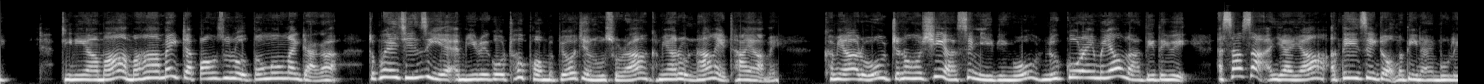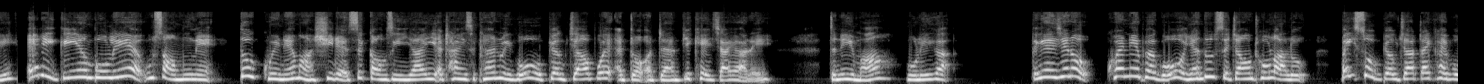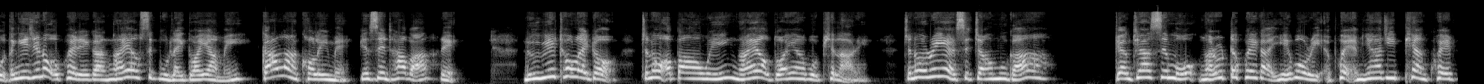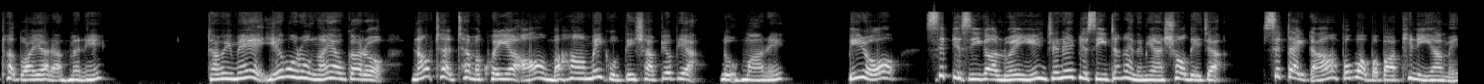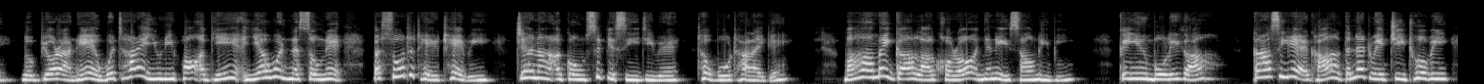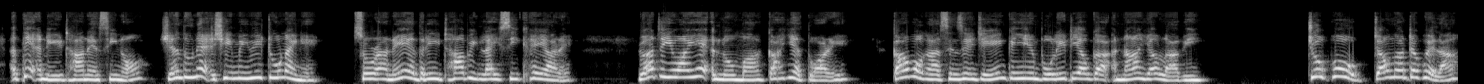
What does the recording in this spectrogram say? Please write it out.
ဒီနေရာမှာမဟာမိတ်တပ်ပေါင်းစုလို့သုံးလုံးလိုက်တာကတပွဲချင်းစီရဲ့အမည်တွေကိုထုတ်ဖော်မပြောချင်လို့ဆိုတာခင်ဗျားတို့နားလည်ထားရမယ်ခမရတို့ကျွန်တော်ရှိရာစစ်မြေပြင်ကိုလူကိုယ်တိုင်မရောက်လာသေးတဲ့၍အဆဆအရာရာအသေးစိတ်တော့မသိနိုင်ဘူးလေအဲ့ဒီကရင်ပိုလေးရဲ့ဥဆောင်မှုနဲ့သူ့ခွင်ထဲမှာရှိတဲ့စစ်ကောင်စီယာယီအထိုင်စခန်းတွေကိုပျောက်ကြားပွဲအတော်အတန်ပစ်ခဲ့ကြရတယ်ဒီနေ့မှာဘိုလေးကတကယ်ချင်းတို့ခွဲနှစ်ဘက်ကိုရန်သူစစ်ကြောင်းထိုးလာလို့ ပိတ်ဆို့ပျောက်ကြားတိုက်ခိုက်ဖို့တကယ်ချင်းတို့အဖွဲ့တွေက9ယောက်စစ်ကူလိုက်သွားရမယ်ကားလာခေါ်လိုက်မယ်ပြင်ဆင်ထားပါတဲ့လူပြေးထုတ်လိုက်တော့ကျွန်တော်အပါအဝင်9ယောက်သွားရဖို့ဖြစ်လာတယ်ကျွန်တော်တို့ရဲ့စစ်ကြောင်းမှုကပျောက်ကြားစစ်မှုငါတို့တပ်ဖွဲ့ကရဲဘော်တွေအဖွဲ့အများကြီးဖြန့်ခွဲထွက်သွားရတာမှန်တယ်။ဒါပေမဲ့ရဲဘော်တို့9ယောက်ကတော့နောက်ထပ်ထပ်မခွဲရအောင်မဟာမိတ်ကိုတေချာပြော့ပြလို့မှားတယ်။ပြီးတော့စစ်ပစ္စည်းကလွဲရင်ဂျန်တဲ့ပစ္စည်းတတ်နိုင်သမျှရှော့သေးကြ စစ်တိုက်တာပေါ့ပေါ့ပပဖြစ်နေရမယ်လို့ပြောတာနဲ့ဝတ်ထားတဲ့ယူနီဖောင်းအပြင်အရက်ဝတ်နှစ်စုံနဲ့ပစိုးတစ်ထည်ထည့်ပြီးကျန်တာအကုန်စစ်ပစ္စည်းကြီးပဲထုတ်ပိုးထားလိုက်တယ်မဟာမိတ်ကလာခေါ်တော့ညနေဆောင်နေပြီကရင်ဘိုလေးကကားစီးတဲ့အခါတနက်တွေကြည်ထိုးပြီးအသင့်အနေထားနဲ့စီးတော့ရန်သူနဲ့အချိန်မရွေးတိုးနိုင်တယ်ဆိုတာနဲ့သတိထားပြီးလိုက်စီးခဲ့ရတယ်ရွာတရွာရဲ့အလုံးမှာကားရက်သွားတယ်ကားပေါ်ကဆင်းဆင်းချင်းကရင်ဘိုလေးတယောက်ကအနားရောက်လာပြီး ကျို့ဖို့ចောင်းသားတက်ဖွဲ့လား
